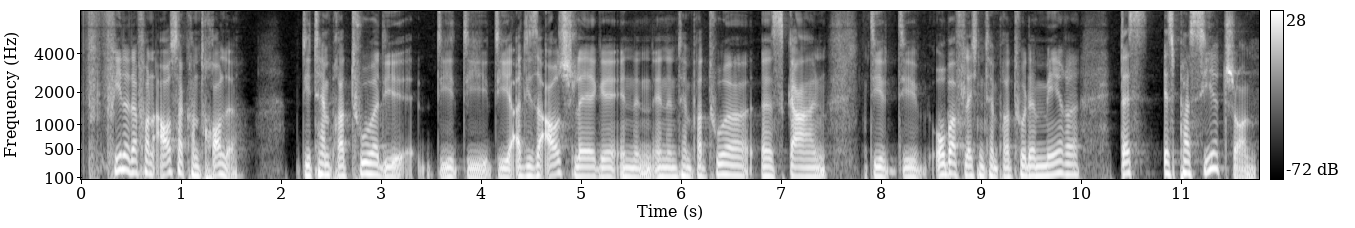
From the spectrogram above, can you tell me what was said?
viele davon außer Kontrolle die Temperatur, die, die, die, die, diese Ausschläge in den, in den Temperaturskalen, die, die Oberflächentemperatur der Meere, das, es passiert schon.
